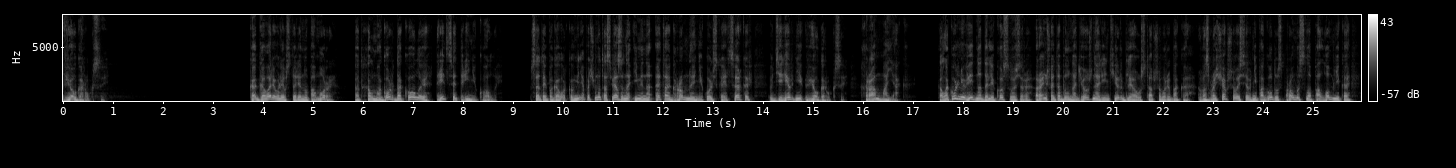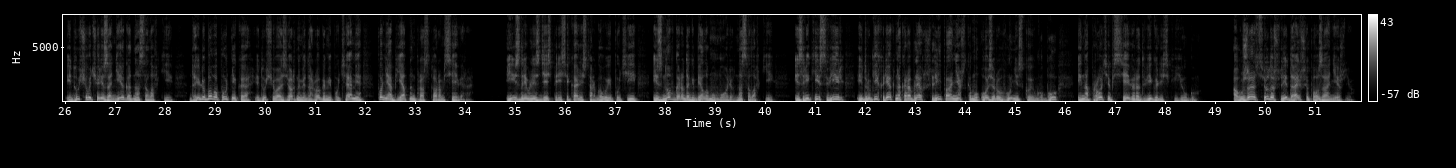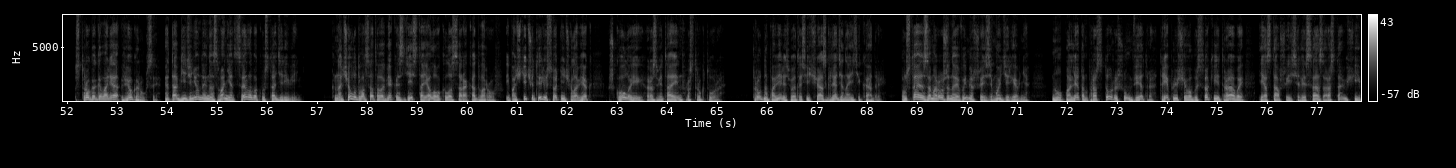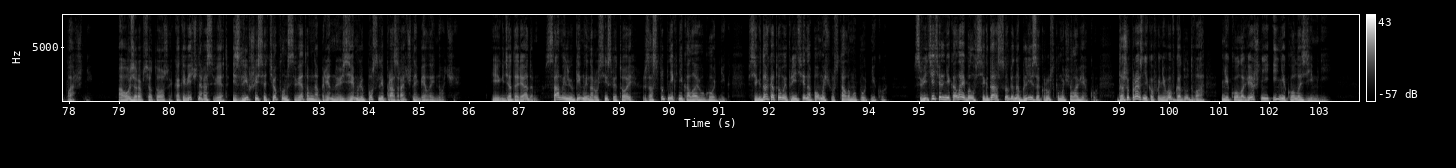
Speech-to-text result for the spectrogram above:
Вёгаруксы. Как говаривали в старину поморы, от Холмогор до Колы 33 Николы. С этой поговоркой у меня почему-то связана именно эта огромная Никольская церковь в деревне Вёгаруксы, храм-маяк. Колокольню видно далеко с озера. Раньше это был надежный ориентир для уставшего рыбака, возвращавшегося в непогоду с промысла паломника, идущего через Онега на Соловки, да и любого путника, идущего озерными дорогами, путями по необъятным просторам севера. Издревле здесь пересекались торговые пути из Новгорода к Белому морю, на Соловки, из реки Свирь и других рек на кораблях шли по Онежскому озеру в Унискую губу, и напротив, севера двигались к югу. А уже отсюда шли дальше по Заонежью. Строго говоря, Вёгаруксы — это объединенное название целого куста деревень. К началу XX века здесь стояло около 40 дворов и почти четыре сотни человек, школа и развитая инфраструктура. Трудно поверить в это сейчас, глядя на эти кадры. Пустая, замороженная, вымершая зимой деревня. Ну, а летом простор и шум ветра, треплющего высокие травы и оставшиеся леса, зарастающие пашни. А озеро все то же, как и вечный рассвет, излившийся теплым светом на бренную землю после прозрачной белой ночи. И где-то рядом самый любимый на Руси святой, заступник Николай Угодник, всегда готовый прийти на помощь усталому путнику. Святитель Николай был всегда особенно близок русскому человеку. Даже праздников у него в году два — Никола Вешний и Никола Зимний.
